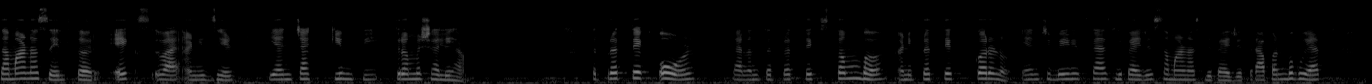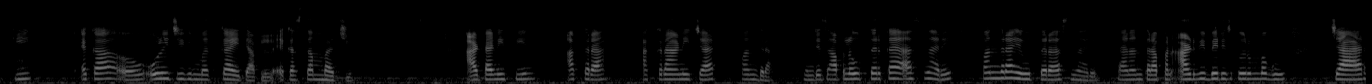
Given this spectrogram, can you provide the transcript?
समान असेल तर एक्स वाय आणि झेड यांच्या किमती क्रमशः लिहा तर प्रत्येक ओळ त्यानंतर प्रत्येक स्तंभ आणि प्रत्येक कर्ण यांची बेरीज काय असली पाहिजे? समान असली पाहिजे. तर आपण बघूयात की एका ओळीची किंमत काय येते आपल्याला? एका स्तंभाची. आठ आणि तीन अकरा अकरा आणि चार पंधरा. म्हणजेच आपलं उत्तर काय असणार आहे? पंधरा हे उत्तर असणार आहे. त्यानंतर आपण आडवी बेरीज करून बघू. चार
